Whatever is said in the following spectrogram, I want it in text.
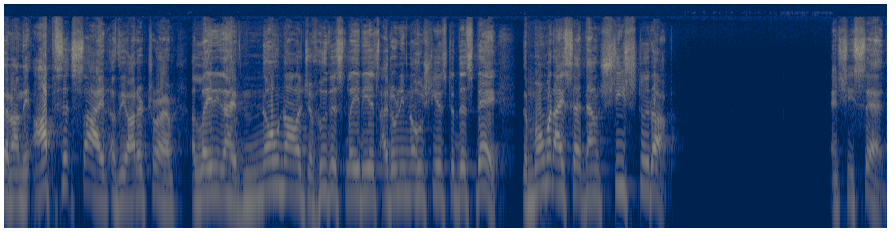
than on the opposite side of the auditorium, a lady that I have no knowledge of who this lady is. I don't even know who she is to this day. The moment I sat down, she stood up and she said,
